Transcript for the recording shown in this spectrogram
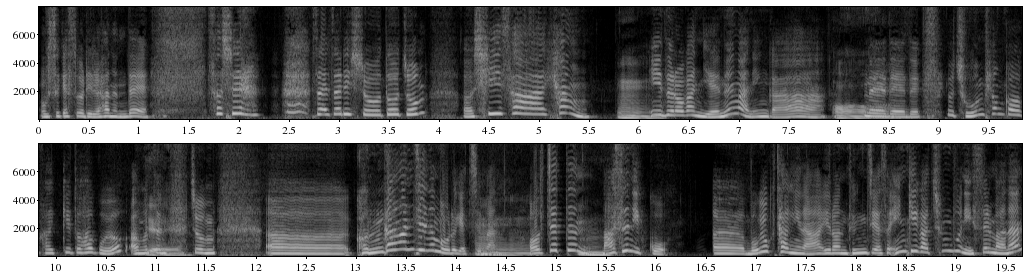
우스갯소리를 하는데 사실 짤짤이 쇼도 좀 어, 시사 향 이 음. 들어간 예능 아닌가. 어. 네네네. 이거 좋은 평가 같기도 하고요. 아무튼 예. 좀 어, 건강한지는 모르겠지만 음. 어쨌든 음. 맛은 있고 어, 목욕탕이나 이런 등지에서 인기가 충분히 있을 만한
